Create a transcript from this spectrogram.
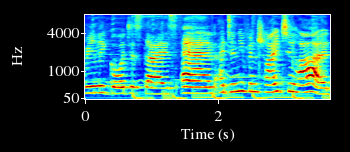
really gorgeous guys. And I didn't even try too hard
